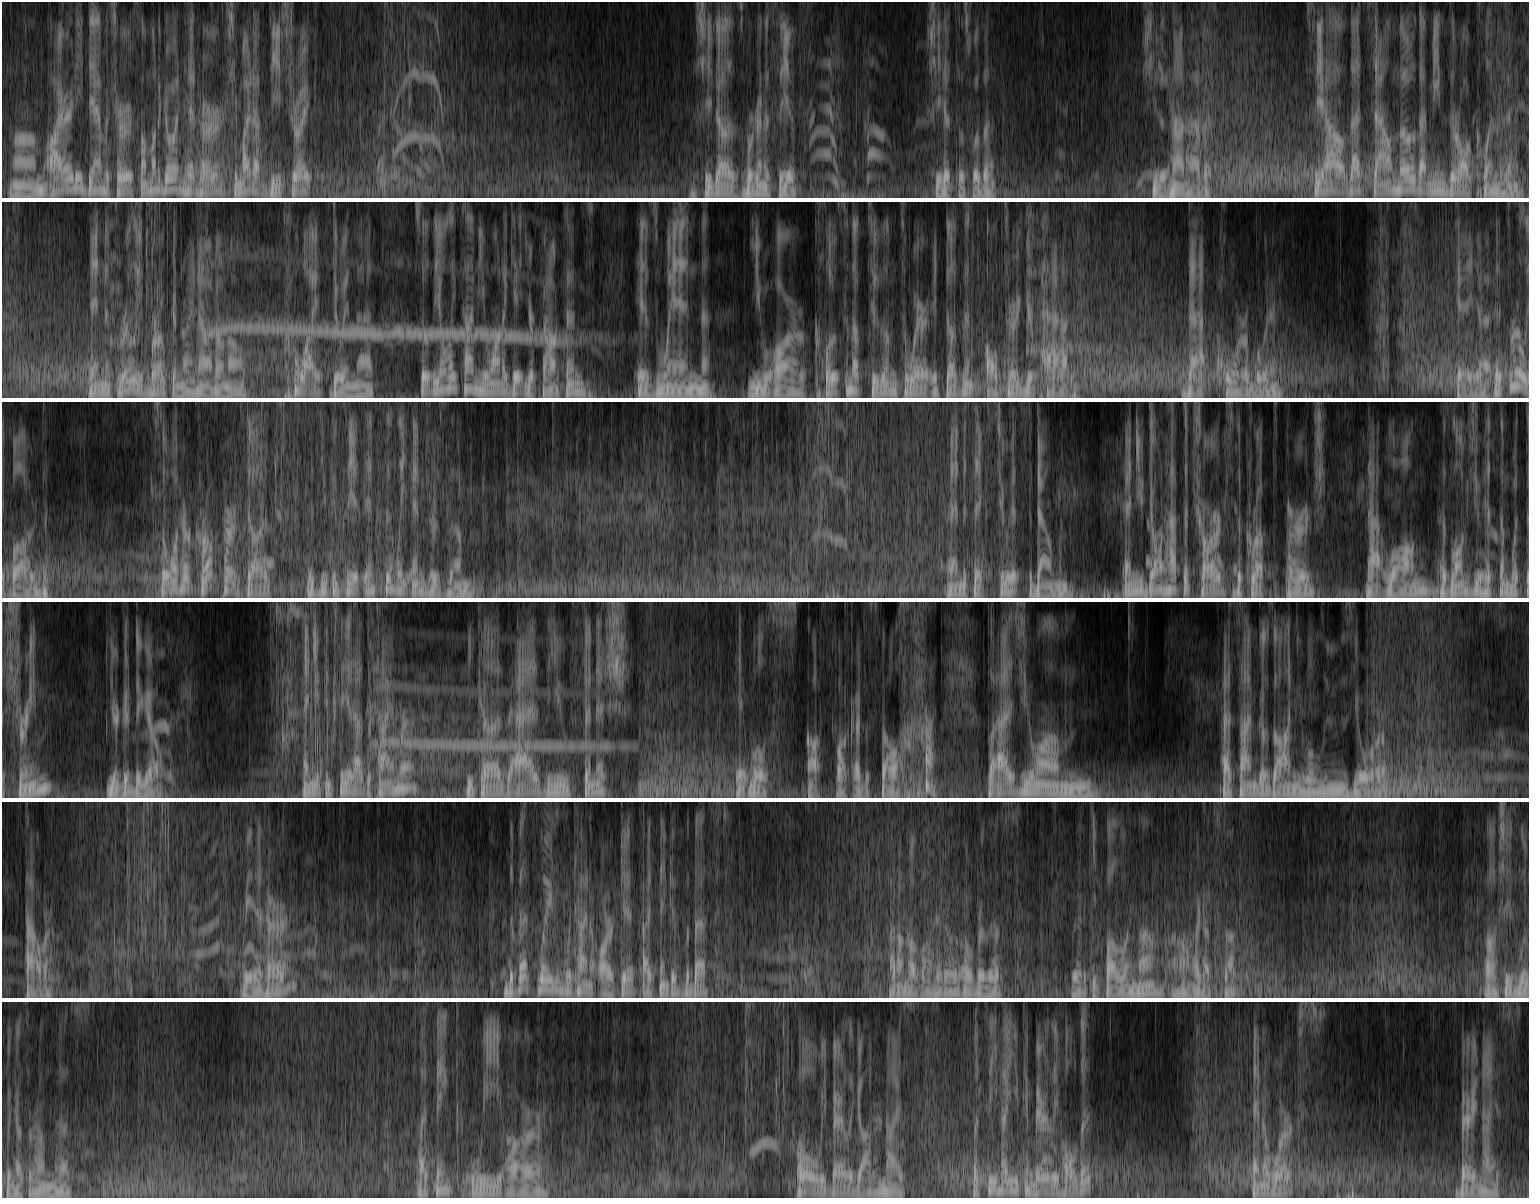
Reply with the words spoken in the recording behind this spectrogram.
Um, I already damaged her, so I'm going to go ahead and hit her. She might have D-Strike. She does. We're going to see if she hits us with it. She does not have it. See how that sound, though? That means they're all cleansing. And it's really broken right now. I don't know why it's doing that. So the only time you want to get your fountains is when you are close enough to them to where it doesn't alter your path that horribly. Okay, yeah, it's really bugged. So what her Corrupt Purge does is you can see it instantly injures them. And it takes two hits to down them. And you don't have to charge the Corrupt Purge that long. As long as you hit them with the stream, you're good to go. And you can see it has a timer because as you finish, it will... oh, fuck, I just fell. but as you, um... As time goes on, you will lose your power. We hit her. The best way is to kind of arc it, I think is the best. I don't know if I'll hit her over this. We gotta keep following though. Oh, I got stuck. Oh, she's looping us around this. I think we are... Oh, we barely got her. Nice. But see how you can barely hold it? And it works? It's very nice.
